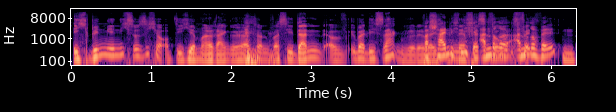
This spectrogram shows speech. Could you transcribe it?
Ich bin mir nicht so sicher, ob die hier mal reingehört und was sie dann äh, über dich sagen würde. Wahrscheinlich nicht andere, andere Welten.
